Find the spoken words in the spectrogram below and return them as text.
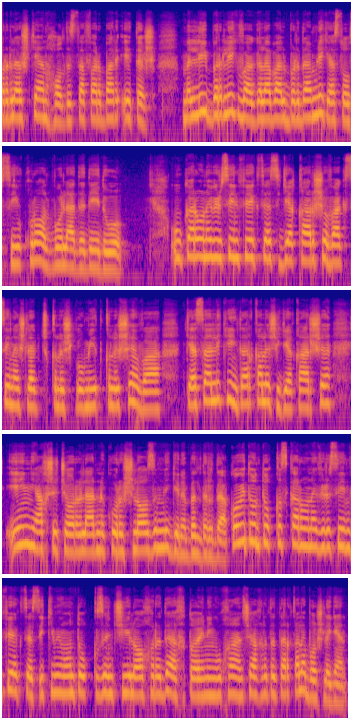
birlashgan holda safarbar etish, milliy birlik va global birdamlik asosiy qurol bo'ladi, dedi. u. u koronavirus infeksiyasiga qarshi vaksina ishlab chiqilishiga umid qilishi va kasallikning tarqalishiga qarshi eng yaxshi choralarni ko'rish lozimligini bildirdi covid 19 koronavirus infeksiyasi 2019 yil oxirida xitoyning uxan shahrida tarqala boshlagan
